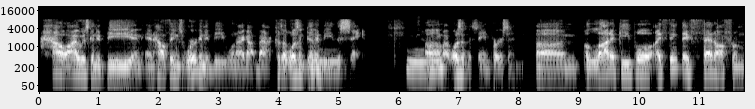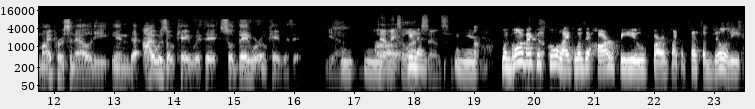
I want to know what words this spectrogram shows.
how i was going to be and and how things were going to be when i got back because i wasn't going to mm-hmm. be the same mm-hmm. um, i wasn't the same person um, a lot of people i think they fed off from my personality in that i was okay with it so they were okay with it yeah mm-hmm. that makes a lot you know, of sense yeah when going back to school, like, was it hard for you as far as like accessibility?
